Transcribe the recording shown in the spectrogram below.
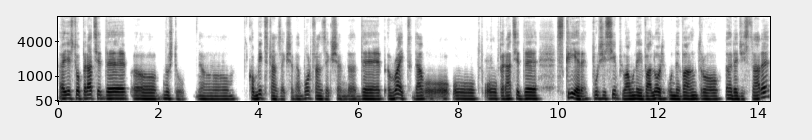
Este o operație de, uh, nu știu, uh, commit transaction, abort transaction, de write, da? o, o, o operație de scriere, pur și simplu, a unei valori undeva într-o înregistrare,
